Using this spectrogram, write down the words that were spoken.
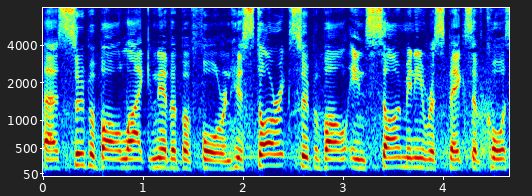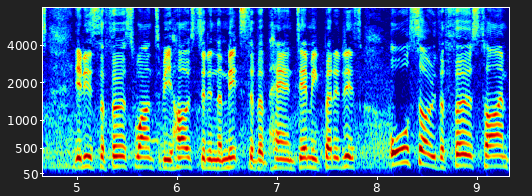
a Super Bowl like never before, an historic Super Bowl in so many respects. Of course, it is the first one to be hosted in the midst of a pandemic, but it is also the first time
